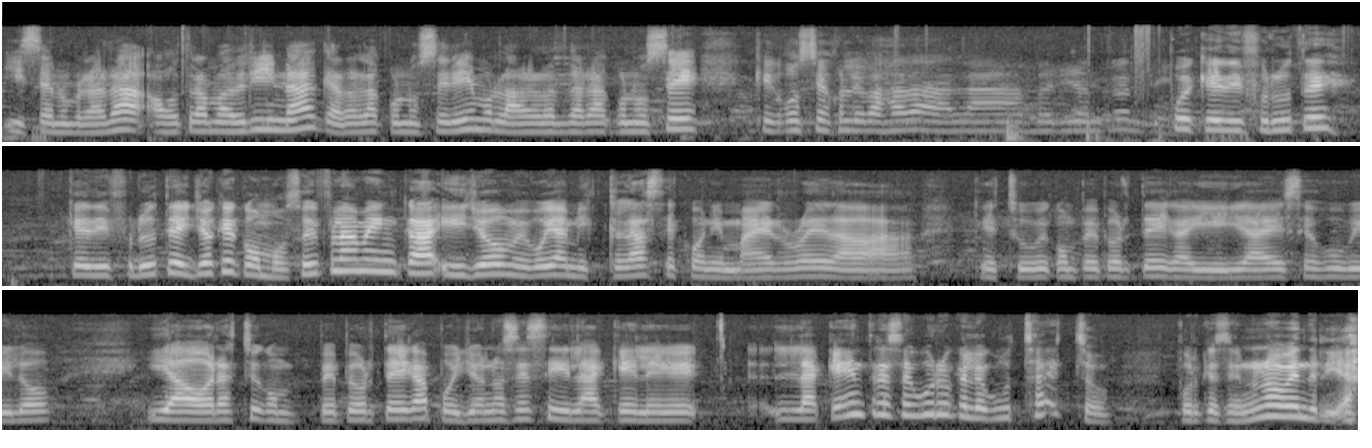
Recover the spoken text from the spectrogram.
y se nombrará a otra madrina, que ahora la conoceremos, la dará a conocer? ¿Qué consejo le vas a dar a la madrina entrante? Pues que disfrute que disfrute. Yo que como soy flamenca y yo me voy a mis clases con Ismael Rueda, que estuve con Pepe Ortega y ya ese jubiló, y ahora estoy con Pepe Ortega, pues yo no sé si la que le, la que entre seguro que le gusta esto, porque si no, no vendría.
